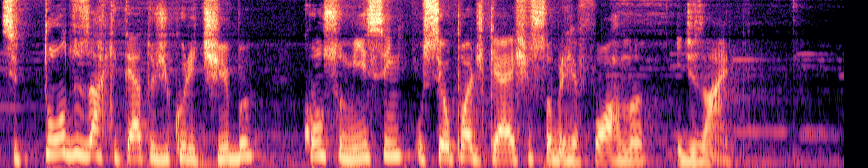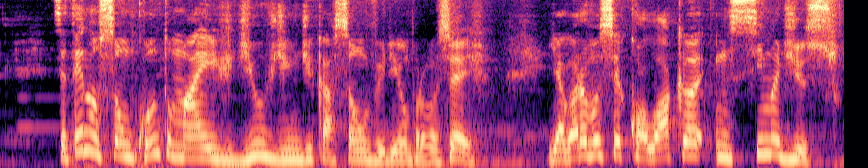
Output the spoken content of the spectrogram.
Se todos os arquitetos de Curitiba consumissem o seu podcast sobre reforma e design. Você tem noção quanto mais deals de indicação viriam para vocês? E agora você coloca em cima disso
